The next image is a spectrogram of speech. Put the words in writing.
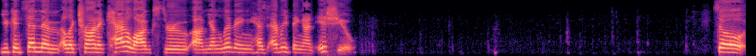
you can send them electronic catalogs through um, Young Living has everything on Issuu. So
